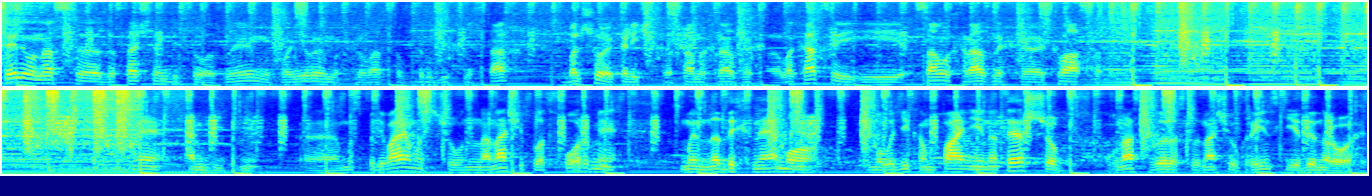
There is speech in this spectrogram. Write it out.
Цели у нас э, достаточно амбициозные. Мы планируем открываться в других местах. Большое количество самых разных э, локаций и самых разных э, классов. Ми амбітні. Е, Ми сподіваємось, що на нашій платформі ми надихнемо молоді компанії на те, щоб у нас виросли наші українські єдинороги.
